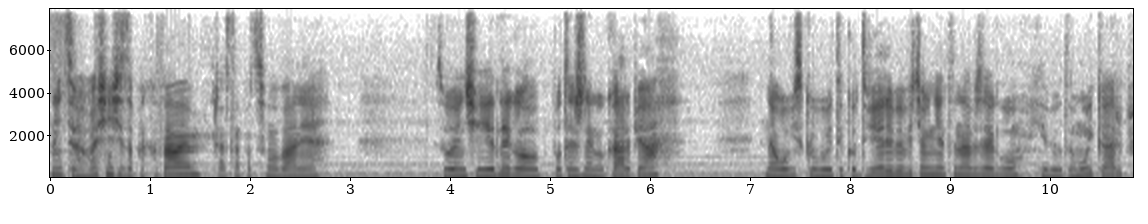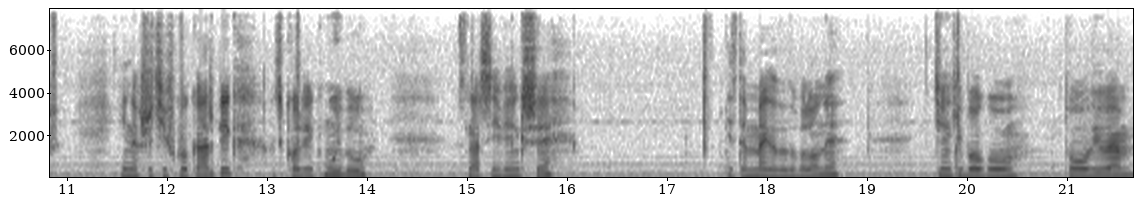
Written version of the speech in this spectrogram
No i co, właśnie się zapakowałem. Czas na podsumowanie. Się jednego potężnego karpia. Na łowisku były tylko dwie ryby wyciągnięte na brzegu i był to mój karp. I naprzeciwko karpik, aczkolwiek mój był znacznie większy. Jestem mega zadowolony. Dzięki Bogu połowiłem.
